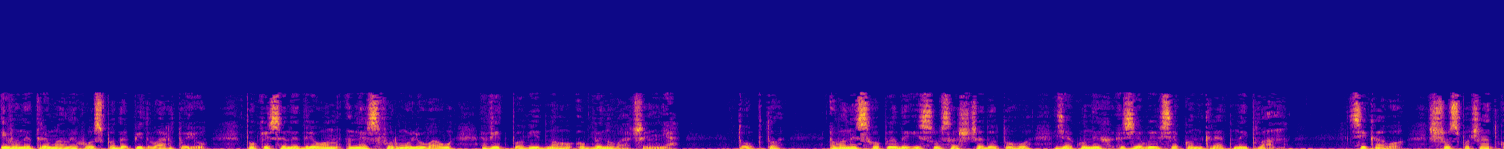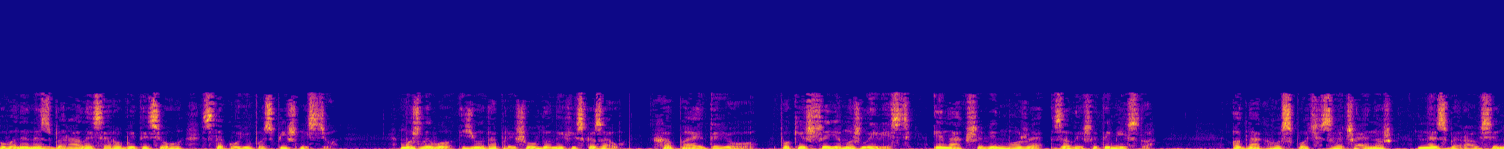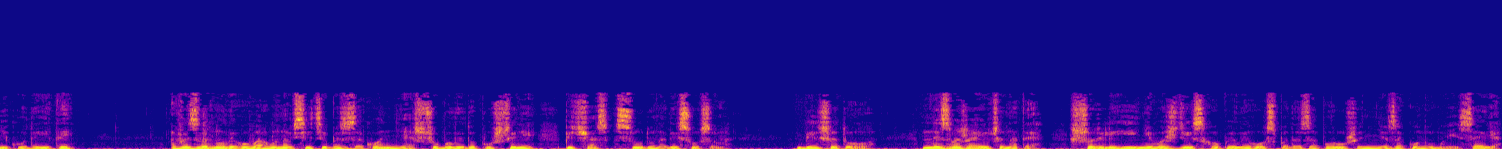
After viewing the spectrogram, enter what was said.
і вони тримали Господа під вартою, поки Синедріон не сформулював відповідного обвинувачення. Тобто вони схопили Ісуса ще до того, як у них з'явився конкретний план. Цікаво, що спочатку вони не збиралися робити цього з такою поспішністю. Можливо, Юда прийшов до них і сказав Хапайте його, поки ще є можливість, інакше він може залишити місто. Однак Господь, звичайно ж, не збирався нікуди йти. Ви звернули увагу на всі ті беззаконня, що були допущені під час суду над Ісусом. Більше того, незважаючи на те, що релігійні вожді схопили Господа за порушення закону Моїсея,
